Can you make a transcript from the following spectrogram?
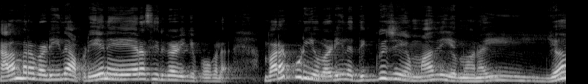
கிளம்புற வழியில் அப்படியே நேராக சீர்காழிக்கு போகலை. வரக்கூடிய வழியில் திக்விஜயம் மாதிரி நிறையா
